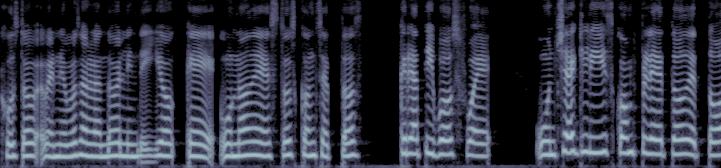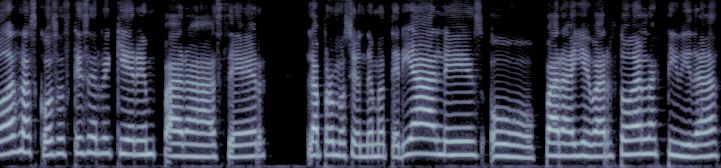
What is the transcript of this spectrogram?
Justo veníamos hablando Belinda y yo que uno de estos conceptos creativos fue un checklist completo de todas las cosas que se requieren para hacer la promoción de materiales o para llevar toda la actividad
